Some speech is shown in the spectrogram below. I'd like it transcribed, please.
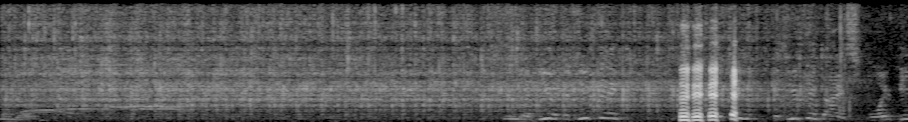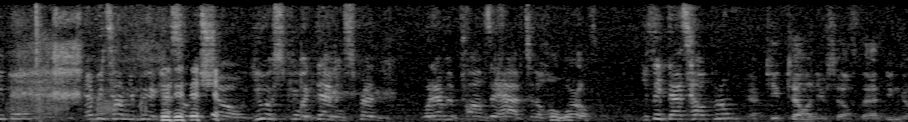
You can go. If you, if you think if you, if you think I exploit people, every time you bring a guest on the show, you exploit them and spread whatever the problems they have to the whole world. You think that's helping them? Yeah, keep telling yourself that. You can go.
